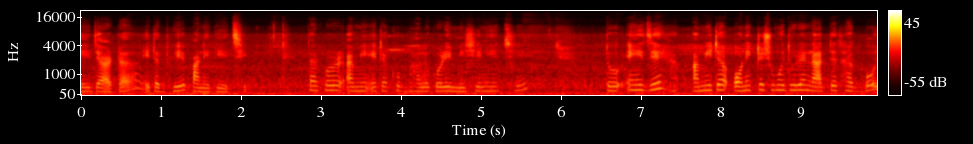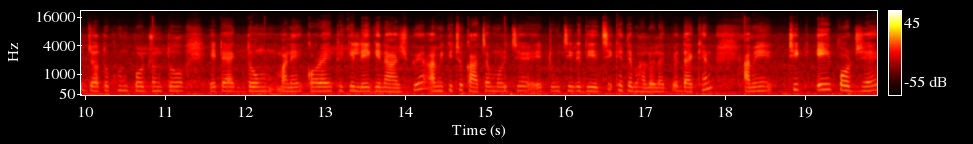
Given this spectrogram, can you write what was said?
এই জারটা এটা ধুয়ে পানি দিয়েছি। তারপর আমি এটা খুব ভালো করে মিশিয়ে নিয়েছি। তো এই যে আমি এটা অনেকটা সময় ধরে নাড়তে থাকব, যতক্ষণ পর্যন্ত এটা একদম মানে কড়াই থেকে লেগে না আসবে। আমি কিছু কাঁচা মরিচে একটু চিড়ে দিয়েছি, খেতে ভালো লাগবে। দেখেন, আমি ঠিক এই পর্যায়ে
